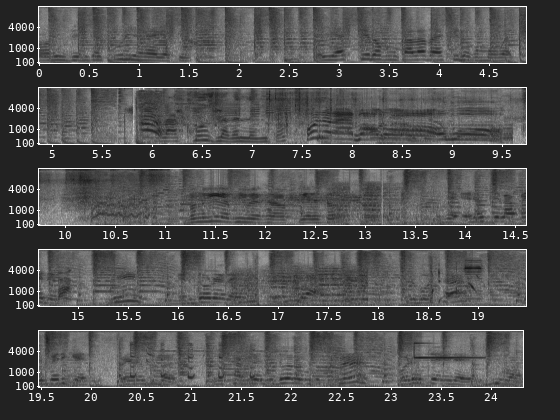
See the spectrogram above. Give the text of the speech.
অনেক দিনটা চুরি হয়ে গেছে। ওই একই রকম কালার একই রকম মোবাইল কালার খোঁজ লাগান লাগি তো। বন্ধু কি খেলা আছে তো? এটা হচ্ছে লাপাই দেবে এটা ধরে দেয় এটা সামনে যে না ওটা হচ্ছে এটা দিওয়াল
